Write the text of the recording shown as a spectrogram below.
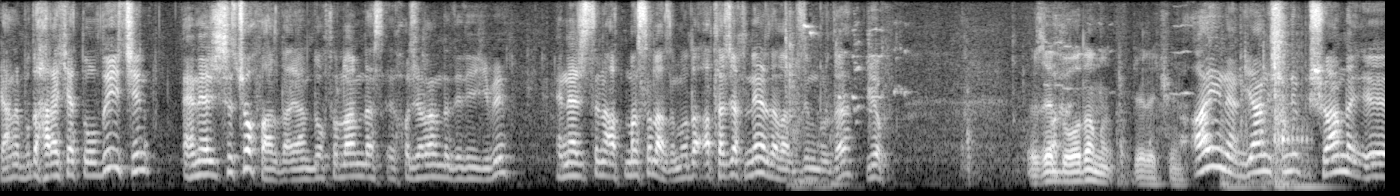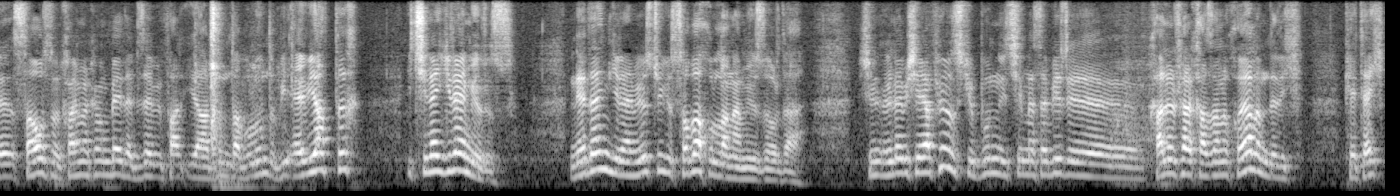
Yani bu da hareketli olduğu için enerjisi çok fazla. Yani doktorların da, e, hocaların da dediği gibi enerjisini atması lazım. O da atacak nerede var bizim burada? Yok. Özel doğada mı gerekiyor? Aynen yani şimdi şu anda e, sağ olsun Kaymakam Bey de bize bir yardımda bulundu. Bir ev yaptık. İçine giremiyoruz. Neden giremiyoruz? Çünkü soba kullanamıyoruz orada. Şimdi öyle bir şey yapıyoruz ki bunun için mesela bir e, kalorifer kazanı koyalım dedik petek.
